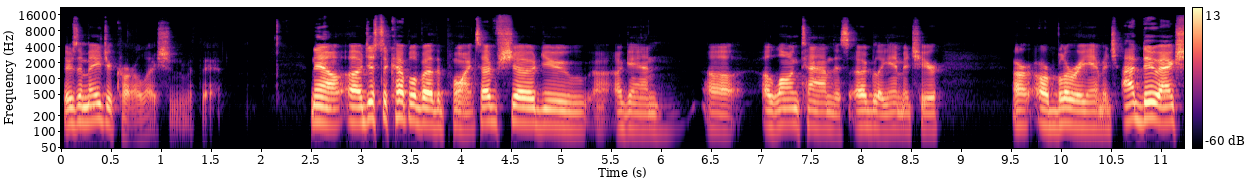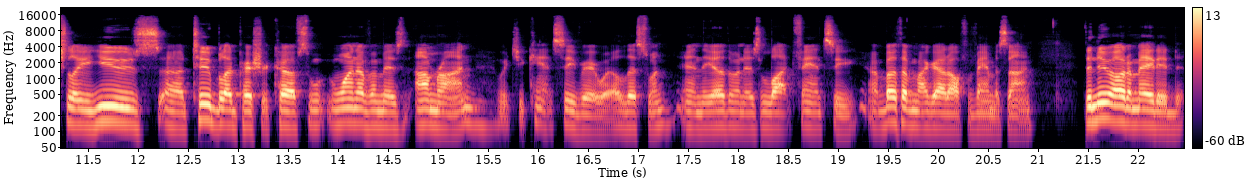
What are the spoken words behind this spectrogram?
There's a major correlation with that. Now, uh, just a couple of other points. I've showed you, uh, again, uh, a long time this ugly image here or, or blurry image. I do actually use uh, two blood pressure cuffs. One of them is Omron, which you can't see very well, this one, and the other one is a LotFancy. Uh, both of them I got off of Amazon. The new automated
